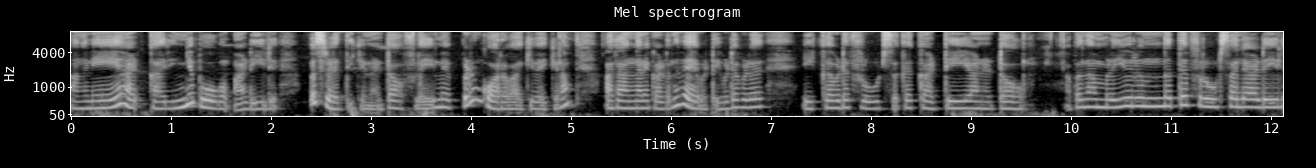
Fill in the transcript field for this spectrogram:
അങ്ങനെ കരിഞ്ഞു പോകും അടിയിൽ അപ്പോൾ ശ്രദ്ധിക്കണം കേട്ടോ. ഫ്ലെയിം എപ്പോഴും കുറവാക്കി വെക്കണം. അതങ്ങനെ കടന്ന് വേവട്ടെ. ഇവിടെ ഇവിടെ ഇക്ക ഇവിടെ ഫ്രൂട്ട്സൊക്കെ കട്ട് ചെയ്യാണ് കേട്ടോ. അപ്പോൾ നമ്മൾ ഈ ഒരു ഇന്നത്തെ ഫ്രൂട്ട് സലാഡിൽ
